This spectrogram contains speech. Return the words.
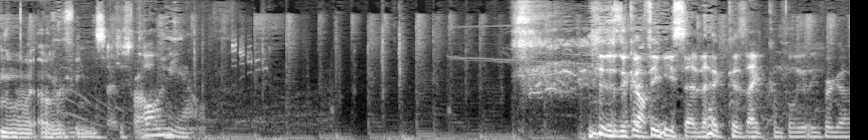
Overfiend said Just call me out. this is a good thing you said that because I completely forgot.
